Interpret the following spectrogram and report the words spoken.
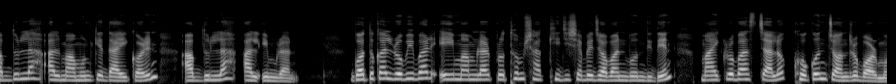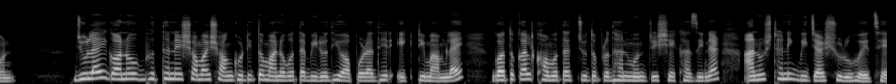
আবদুল্লাহ আল মামুনকে দায়ী করেন আবদুল্লাহ আল ইমরান। গতকাল রবিবার এই মামলার প্রথম সাক্ষী হিসেবে জবানবন্দি দেন মাইক্রোবাস চালক খোকন চন্দ্র বর্মন। জুলাই গণ অভ্যুত্থানের সময় সংঘটিত মানবতা বিরোধী অপরাধের একটি মামলায় গতকাল ক্ষমতাচ্যুত প্রধানমন্ত্রী শেখ হাসিনার আনুষ্ঠানিক বিচার শুরু হয়েছে।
